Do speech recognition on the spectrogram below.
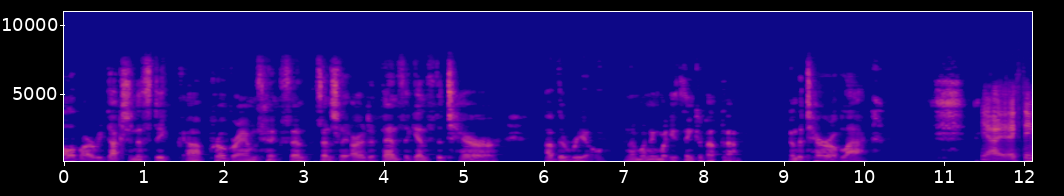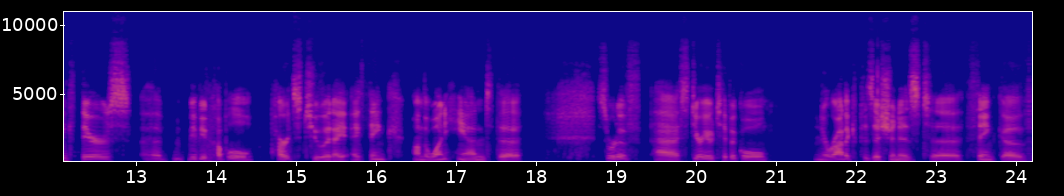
all of our reductionistic uh, programs essentially are a defense against the terror of the real. And I'm wondering what you think about that and the terror of lack. Yeah, I, I think there's uh, maybe a couple parts to it. I, I, think, on the one hand, the sort of uh, stereotypical neurotic position is to think of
